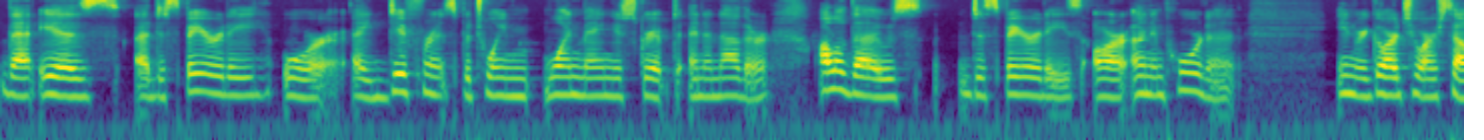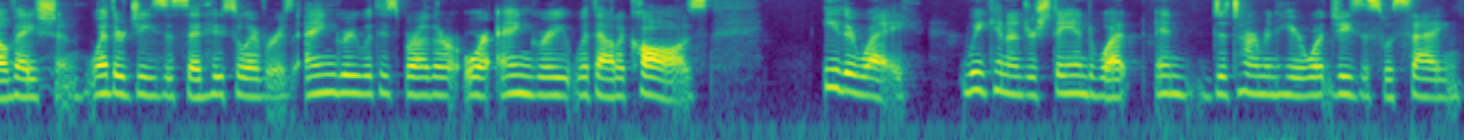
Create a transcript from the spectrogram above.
that is a disparity or a difference between one manuscript and another, all of those disparities are unimportant in regard to our salvation, whether Jesus said, Whosoever is angry with his brother or angry without a cause. Either way, we can understand what and determine here what Jesus was saying.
